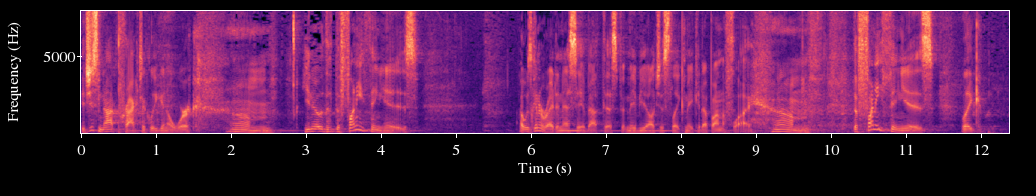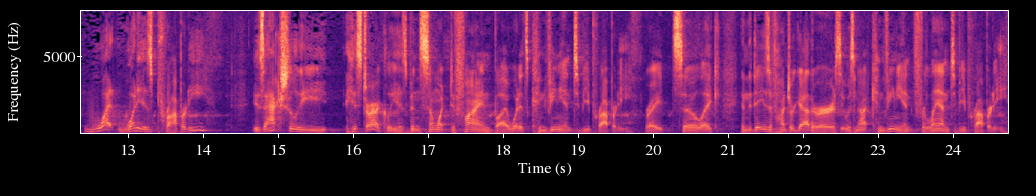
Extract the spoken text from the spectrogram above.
it's just not practically going to work. Um, you know, the, the funny thing is, I was going to write an essay about this, but maybe I'll just like make it up on the fly. Um, the funny thing is, like, what what is property is actually historically has been somewhat defined by what it's convenient to be property, right? So like in the days of hunter gatherers, it was not convenient for land to be property,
